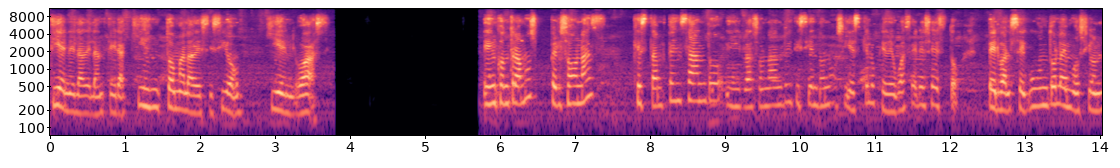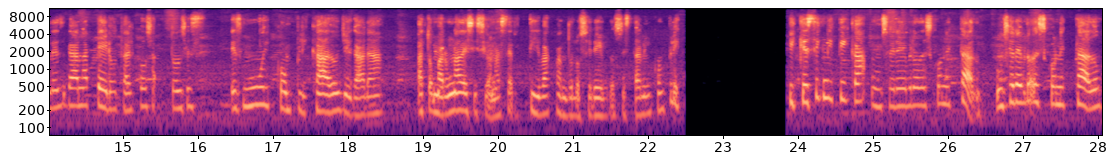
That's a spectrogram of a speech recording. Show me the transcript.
tiene la delantera, quién toma la decisión, quién lo hace. Encontramos personas que están pensando y razonando y diciendo, no, si es que lo que debo hacer es esto, pero al segundo la emoción les gana, pero tal cosa. Entonces es muy complicado llegar a, a tomar una decisión asertiva cuando los cerebros están en conflicto. ¿Y qué significa un cerebro desconectado? Un cerebro desconectado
